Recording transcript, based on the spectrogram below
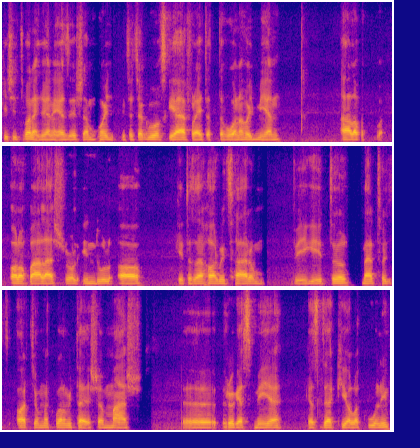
kicsit van egy olyan érzésem, hogy mintha csak Glovski elfelejtette volna, hogy milyen állap, alapállásról indul a 2033 végétől, mert hogy Artyomnak valami teljesen más ö, rögeszméje kezd el kialakulni,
